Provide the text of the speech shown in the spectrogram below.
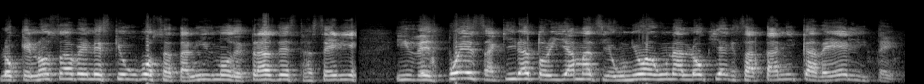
Lo que no saben es que hubo satanismo detrás de esta serie y después Akira Toriyama se unió a una logia satánica de élite.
